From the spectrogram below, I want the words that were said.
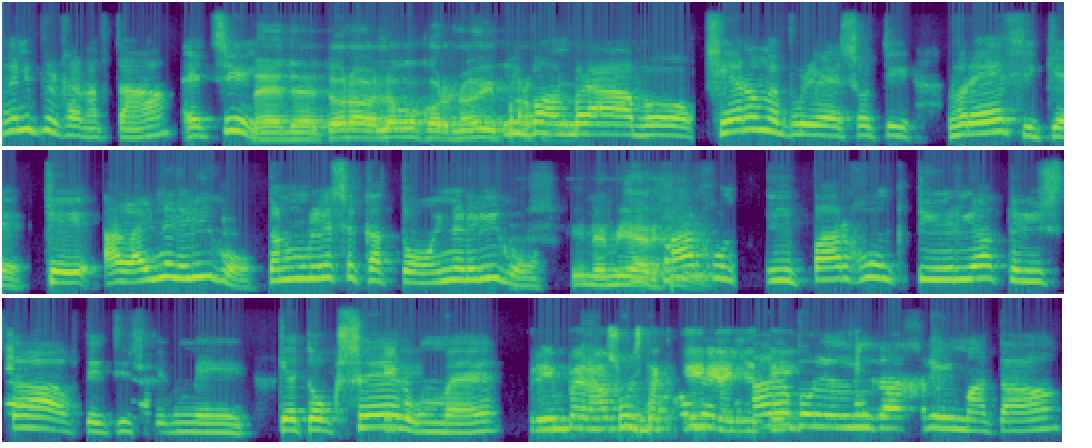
δεν υπήρχαν αυτά, έτσι. Ναι, ναι, τώρα λόγω κορονοϊού υπάρχουν. Λοιπόν, μπράβο. Χαίρομαι που λες ότι βρέθηκε, και... αλλά είναι λίγο. Όταν μου λες 100 είναι λίγο. Είναι μια αρχή. Υπάρχουν, υπάρχουν κτίρια κλειστά αυτή τη στιγμή και το ξέρουμε. Πριν περάσουμε στα κτίρια, γιατί... Πάρα πολύ λίγα χρήματα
